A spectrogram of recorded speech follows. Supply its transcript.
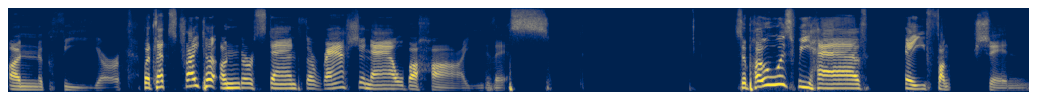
unclear, but let's try to understand the rationale behind this. Suppose we have a function,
